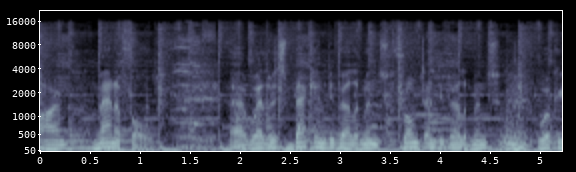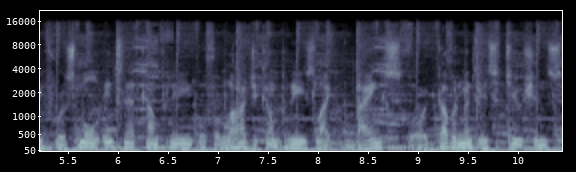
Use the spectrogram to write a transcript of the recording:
are manifold. Uh, whether it's back-end development, front-end development, working for a small internet company or for larger companies like banks or government institutions,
